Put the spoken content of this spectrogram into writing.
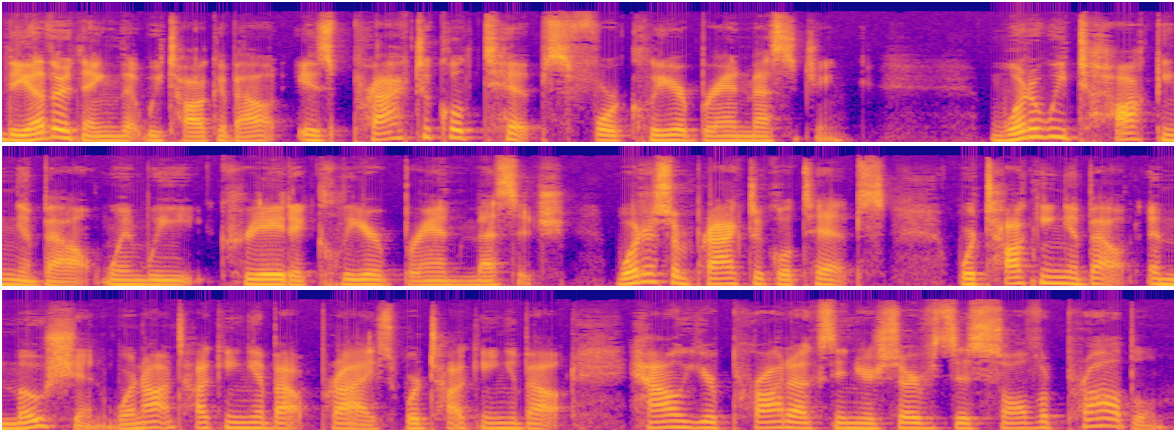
the other thing that we talk about is practical tips for clear brand messaging what are we talking about when we create a clear brand message what are some practical tips? We're talking about emotion. We're not talking about price. We're talking about how your products and your services solve a problem.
